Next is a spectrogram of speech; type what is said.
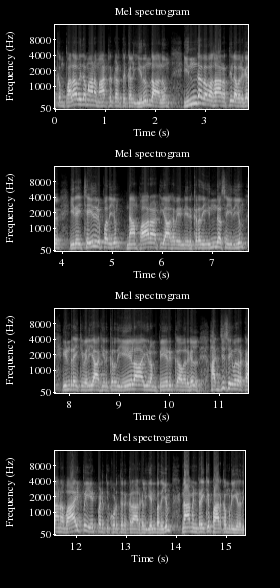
பலருக்கும் பலவிதமான மாற்று கருத்துக்கள் இருந்தாலும் இந்த விவகாரத்தில் அவர்கள் இதை செய்திருப்பதையும் நாம் பாராட்டியாக வேண்டியிருக்கிறது. இந்த செய்தியும் இன்றைக்கு வெளியாகி இருக்கிறது ஏழாயிரம் பேருக்கு அவர்கள் ஹஜ்ஜு செய்வதற்கான வாய்ப்பை ஏற்படுத்தி கொடுத்திருக்கிறார்கள் என்பதையும் நாம் இன்றைக்கு பார்க்க முடிகிறது.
